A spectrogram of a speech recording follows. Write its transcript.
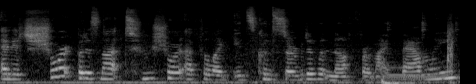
And it's short, but it's not too short. I feel like it's conservative enough for my family.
